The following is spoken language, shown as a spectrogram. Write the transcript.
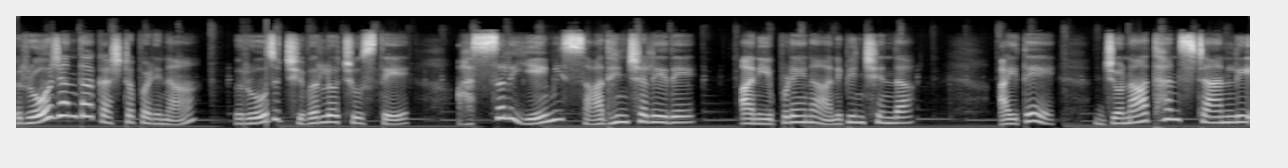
రోజంతా కష్టపడినా రోజు చివర్లో చూస్తే అస్సలు ఏమీ సాధించలేదే అని ఎప్పుడైనా అనిపించిందా? అయితే జొనాథన్ స్టాన్లీ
